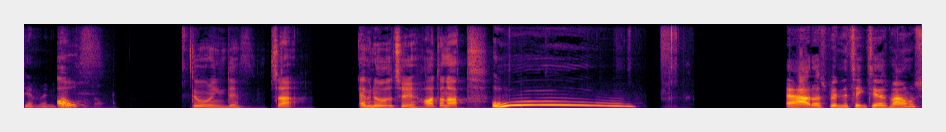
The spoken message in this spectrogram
Jamen, Og det var jo egentlig det. Så er vi nået til Hot or Not. Uh! Har du også spændende ting til os, Magnus?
